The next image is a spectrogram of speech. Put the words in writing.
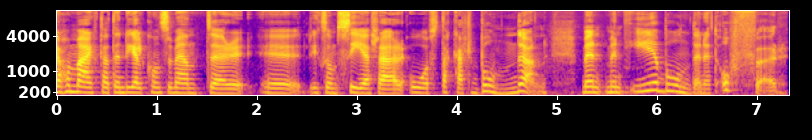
Jag har märkt att en del konsumenter eh, liksom ser så här, åh stackars bonden. Men, men är bonden ett offer?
